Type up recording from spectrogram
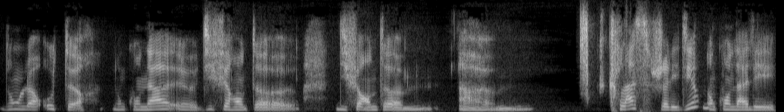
dont leur hauteur. Donc, on a euh, différentes, différentes classes, j'allais dire. Donc, on a les,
